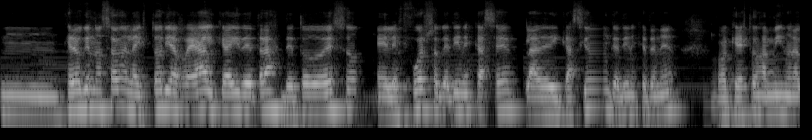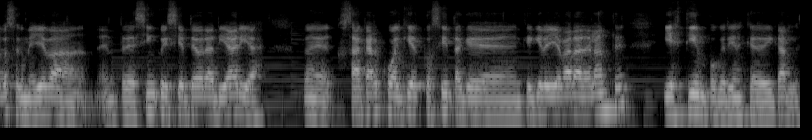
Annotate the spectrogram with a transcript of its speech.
mm, creo que no saben la historia real que hay detrás de todo eso, el esfuerzo que tienes que hacer, la dedicación que tienes que tener, porque esto es a mí una cosa que me lleva entre 5 y 7 horas diarias eh, sacar cualquier cosita que, que quiero llevar adelante y es tiempo que tienes que dedicarle.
